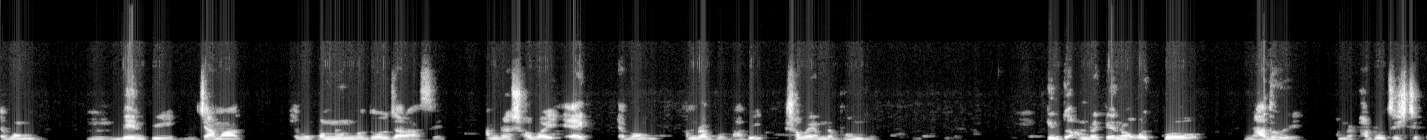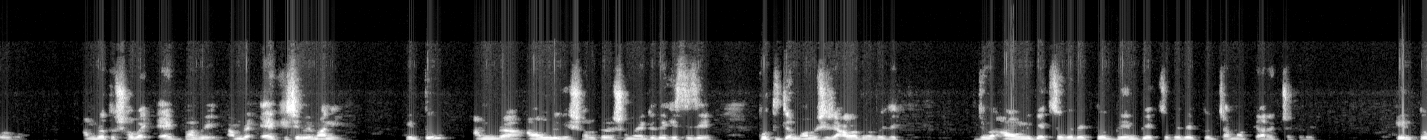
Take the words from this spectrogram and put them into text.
এবং বিএনপি, জামাত এবং অন্য অন্য দল যারা আছে, আমরা সবাই এক এবং আমরা ভাবি সবাই আমরা বন্ধু। কিন্তু আমরা কেন ঐক্য না ধরে আমরা ফাটল সৃষ্টি করব। আমরা তো সবাই একভাবে, আমরা এক হিসেবে মানি। কিন্তু আমরা আওয়ামী লীগের সরকারের সময় এটা দেখেছি যে প্রতিটা মানুষের আলাদাভাবে দেখত। যেমন আওয়ামী লীগ এক চোখে দেখতো, বিএনপি এক চোখে দেখতো, জামাতকে আরেক চোখে দেখতো। কিন্তু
